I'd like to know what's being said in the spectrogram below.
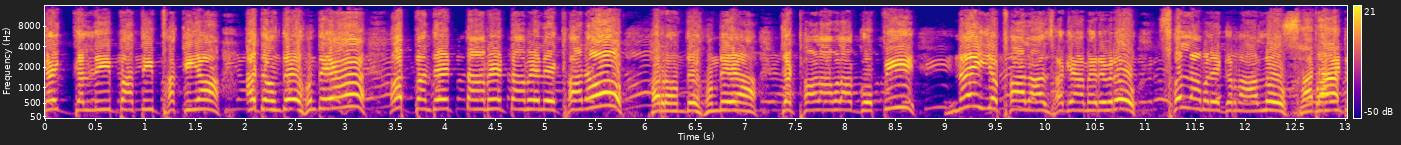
ਕਈ ਗੱਲੀ ਬਾਤੀ ਫੱਕੀਆਂ ਅਡਾਉਂਦੇ ਹੁੰਦੇ ਆ। ਉਹ ਬੰਦੇ ਟਾਵੇਂ ਟਾਵੇਂ ਲੇਖਾ ਨੂੰ ਹਰਾਉਂਦੇ ਹੁੰਦੇ ਆ। ਜਠਾਲਾ ਵਾਲਾ ਗੋਪੀ ਨਹੀਂ ਜਫਾ ਲਾ ਸਕਿਆ ਮੇਰੇ ਵੀਰੋ। ਸੋਲਾਂ ਵਾਲੇ ਗਰਦਾਲ ਨੂੰ ਸਾਡਾ- ਪੁਆਇੰਟ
